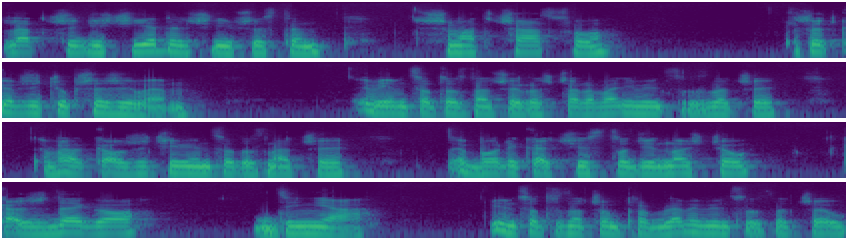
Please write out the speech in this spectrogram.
lat 31, czyli przez ten szmat czasu troszeczkę w życiu przeżyłem. Wiem, co to znaczy rozczarowanie, wiem, co to znaczy walka o życie, wiem, co to znaczy borykać się z codziennością każdego dnia. Wiem, co to znaczą problemy, wiem, co to znaczą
